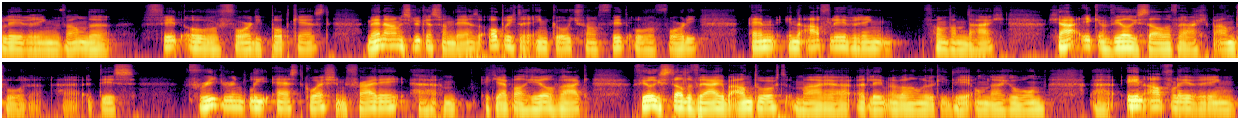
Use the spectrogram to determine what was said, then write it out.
aflevering van de Fit Over 40 podcast. Mijn naam is Lucas van Dijzen, oprichter en coach van Fit Over 40. En in de aflevering van vandaag ga ik een veelgestelde vraag beantwoorden. Uh, het is Frequently Asked Question Friday. Uh, ik heb al heel vaak veelgestelde vragen beantwoord, maar uh, het leek me wel een leuk idee om daar gewoon één aflevering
